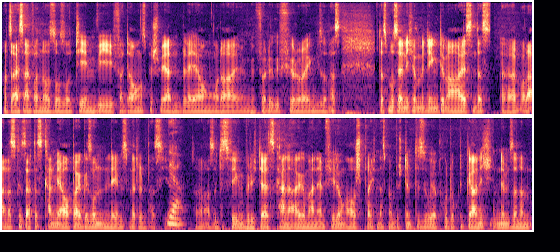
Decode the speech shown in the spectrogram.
Und sei es einfach nur so, so Themen wie Verdauungsbeschwerden, Blähung oder irgendwie Völlegefühl oder irgendwie sowas. Das muss ja nicht unbedingt immer heißen, dass, äh, oder anders gesagt, das kann mir auch bei gesunden Lebensmitteln passieren. Ja. So, also deswegen würde ich da jetzt keine allgemeine Empfehlung aussprechen, dass man bestimmte Sojaprodukte gar nicht nimmt, sondern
